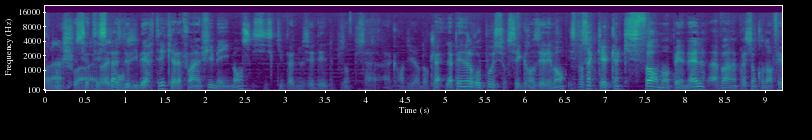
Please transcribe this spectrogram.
On a un donc, choix. cet espace réponse. de liberté qui est à la fois infime et immense, c'est ce qui va nous aider de plus en plus à, à grandir. Donc la, la PNL repose sur ces grands éléments. Et c'est pour ça que quelqu'un qui se forme en PNL va avoir l'impression qu'on en fait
